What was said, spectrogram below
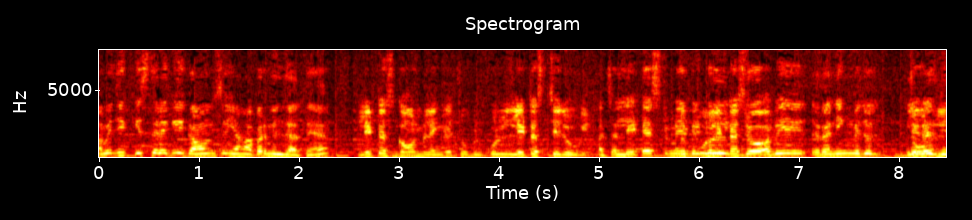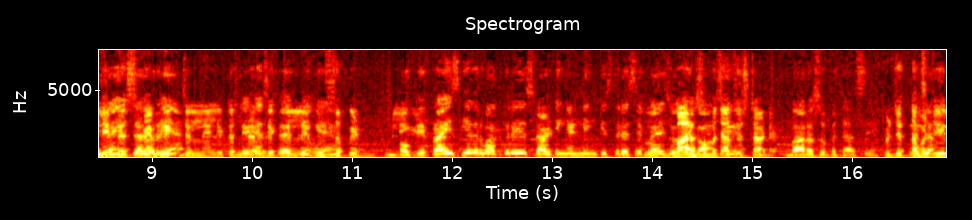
अमित जी, किस तरह की गाउन्स यहाँ पर मिल जाते हैं? लेटेस्ट गाउन मिलेंगे जो बिल्कुल लेटेस्ट चीज़ होगी। अच्छा लेटेस्ट में बिल्कुल latest जो अभी रनिंग में जो लेटेस्ट डिज़ाइन लेटेस्ट चल रहे हैं चल रहे हैं लेटेस्ट latest चल रहे हैं उन सब पे ओके प्राइस की अगर बात करें स्टार्टिंग एंडिंग किस तरह से प्राइस बारह सौ पचास से स्टार्ट है। बारह सौ पचास से। फिर जितना अच्छा। मर्ज़ी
